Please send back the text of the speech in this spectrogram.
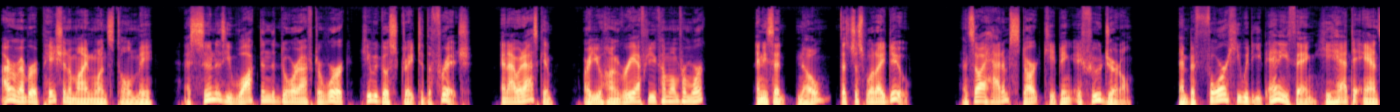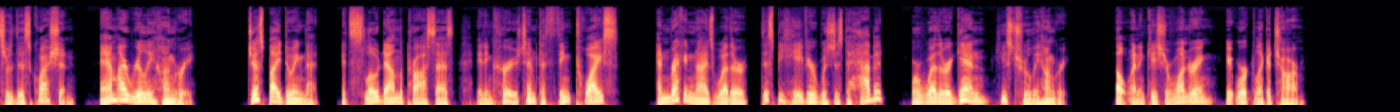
I remember a patient of mine once told me as soon as he walked in the door after work, he would go straight to the fridge. And I would ask him, Are you hungry after you come home from work? And he said, No, that's just what I do. And so I had him start keeping a food journal. And before he would eat anything, he had to answer this question Am I really hungry? Just by doing that, it slowed down the process, it encouraged him to think twice and recognize whether this behavior was just a habit or whether, again, he's truly hungry. Oh, and in case you're wondering, it worked like a charm.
